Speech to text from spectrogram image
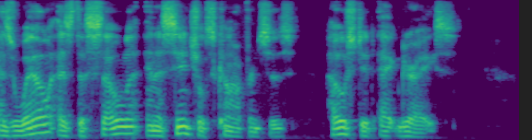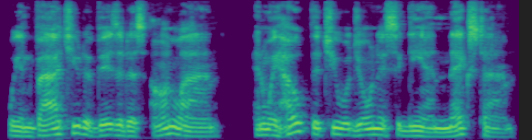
as well as the Sola and Essentials conferences hosted at Grace. We invite you to visit us online and we hope that you will join us again next time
